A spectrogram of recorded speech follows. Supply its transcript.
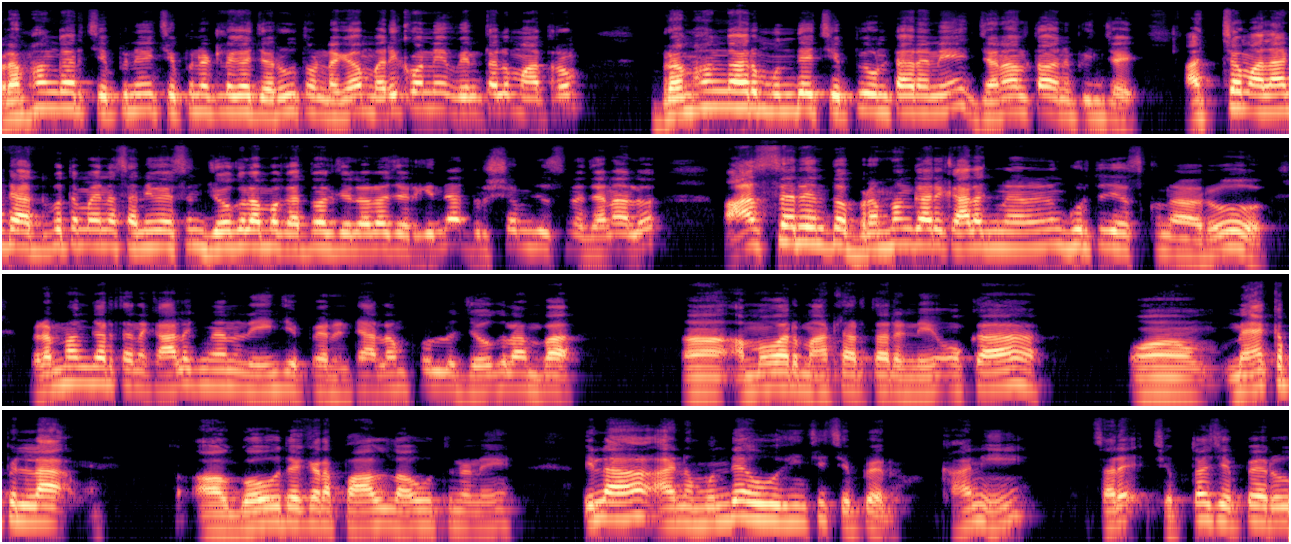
బ్రహ్మం గారు చెప్పినవి చెప్పినట్లుగా జరుగుతుండగా మరికొన్ని వింతలు మాత్రం బ్రహ్మం గారు ముందే చెప్పి ఉంటారని జనాలతో అనిపించాయి. అచ్చం అలాంటి అద్భుతమైన సన్నివేశం జోగులాంబ గద్వాల జిల్లాలో జరిగింది. ఆ దృశ్యం చూసిన జనాలు ఆశ్చర్యంతో బ్రహ్మం గారి కాలజ్ఞానాన్ని గుర్తు చేసుకున్నారు. బ్రహ్మం గారు తన కాలజ్ఞానంలో ఏం చెప్పారంటే అలంపూర్లో జోగులాంబ అమ్మవారు మాట్లాడతారని ఒక మేకపిల్ల ఆ గోవు దగ్గర పాలు తాగుతుందని ఇలా ఆయన ముందే ఊహించి చెప్పారు. కానీ సరే చెప్తా చెప్పారు.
